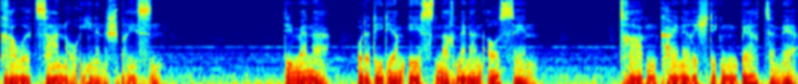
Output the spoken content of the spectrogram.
graue Zahnruinen sprießen. Die Männer oder die, die am ehesten nach Männern aussehen, tragen keine richtigen Bärte mehr.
